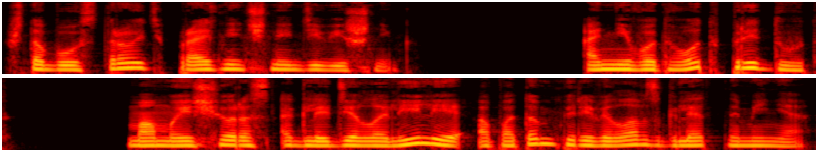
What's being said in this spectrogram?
чтобы устроить праздничный девишник. Они вот-вот придут. Мама еще раз оглядела Лилии, а потом перевела взгляд на меня.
